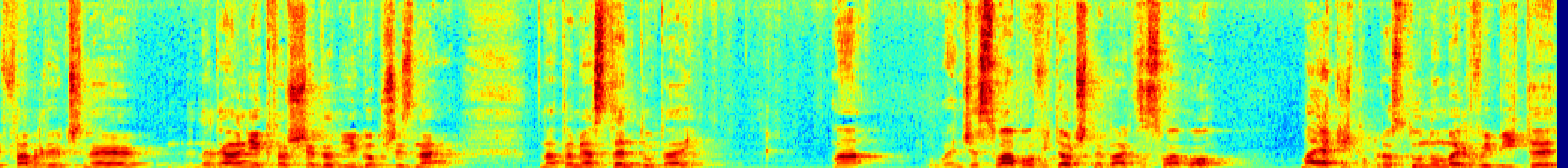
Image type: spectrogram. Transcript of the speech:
y, fabryczne. Generalnie ktoś się do niego przyznaje. Natomiast ten tutaj ma, będzie słabo widoczny, bardzo słabo. Ma jakiś po prostu numer wybity.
